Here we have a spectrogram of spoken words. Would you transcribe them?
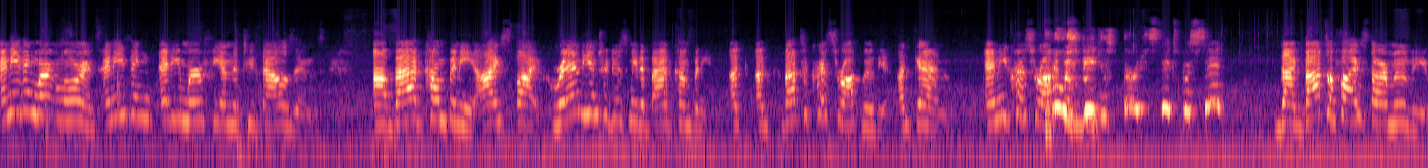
anything Martin Lawrence, anything Eddie Murphy in the 2000s, uh, Bad Company, I Spy. Randy introduced me to Bad Company. A, a, that's a Chris Rock movie. Again, any Chris Rock Blue movie, Streak is thirty six percent. like that's a five star movie.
